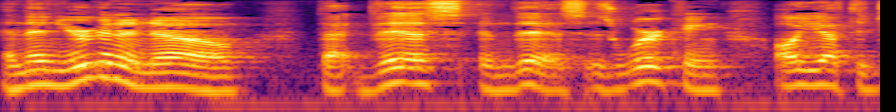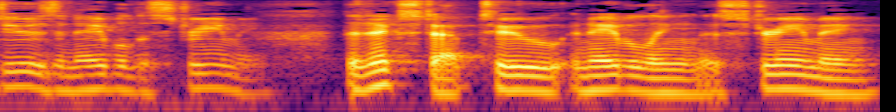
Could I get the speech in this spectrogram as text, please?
And then you're gonna know that this and this is working. All you have to do is enable the streaming. The next step to enabling the streaming,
